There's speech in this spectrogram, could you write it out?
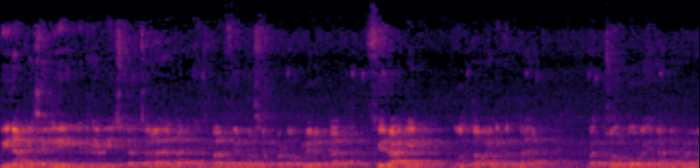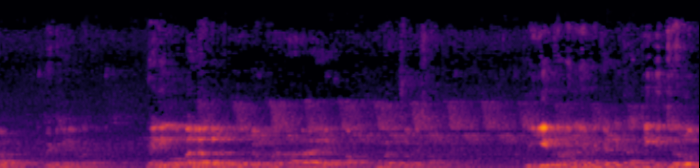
बिना पैसे लिए मिठाई बेचकर चला जाता है। इस बार फिर वो सिर पर टोकरी रखता है फिर आगे बोलता हुआ निकलता है, बच्चों को बहलाने वाला मिठाई वाला। यानी वो अलग अलग रूपों में आ रहा है बच्चों के सामने। तो ये कहानी हमें क्या दिखाती है कि ज़रूरत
